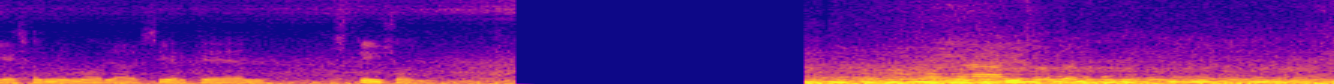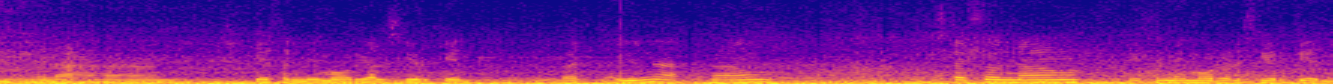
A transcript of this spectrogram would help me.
Quezon Memorial Circle Station. May naayos ko doon yan na ang Quezon Memorial Circle. At ayun na ang stasyon ng Quezon Memorial Circle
